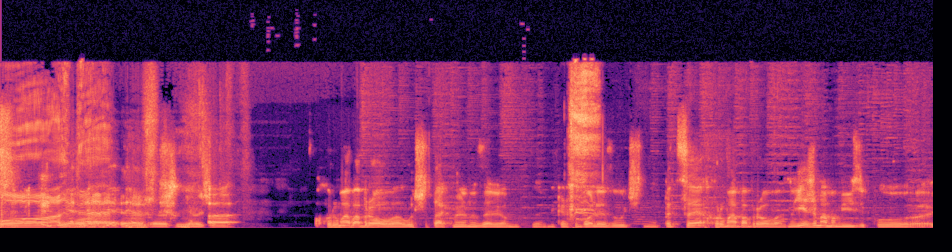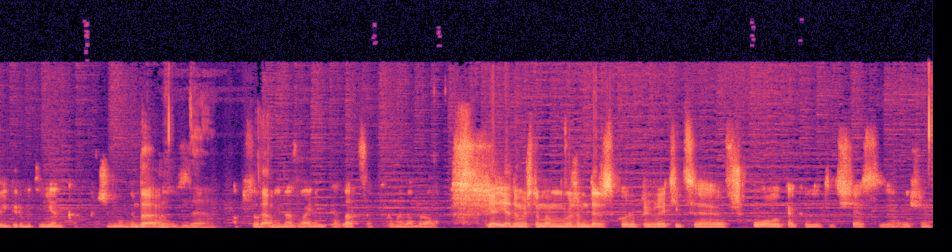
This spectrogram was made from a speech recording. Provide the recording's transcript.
О, да. Хурма Боброва, лучше так мы ее назовем. Мне кажется, более звучно. ПЦ Хурма Боброва. Но есть же мама мюзик у Игоря Матвиенко. Почему вы да. да. абсурдные да. названия казаться Хурма Боброва? Я, я думаю, что мы можем даже скоро превратиться в школу, как вот это сейчас очень,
